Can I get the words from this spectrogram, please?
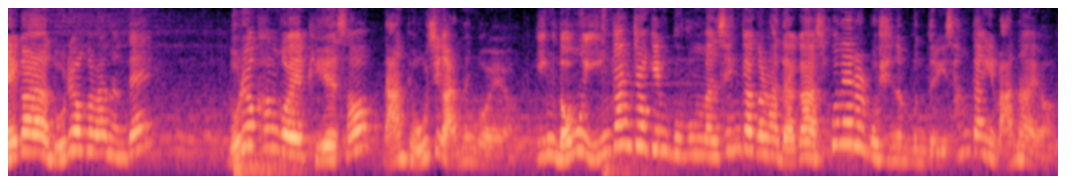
내가 노력을 하는데 노력한 거에 비해서 나한테 오지가 않는 거예요. 인- 너무 인간적인 부분만 생각을 하다가 손해를 보시는 분들이 상당히 많아요.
